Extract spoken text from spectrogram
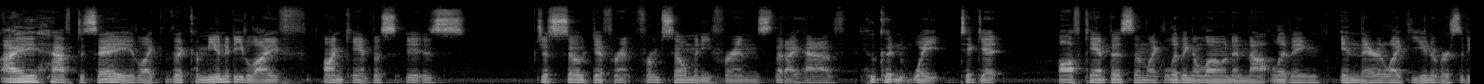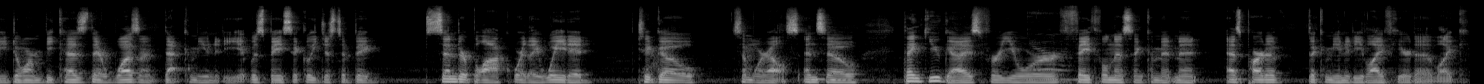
I have to say, like, the community life on campus is just so different from so many friends that I have who couldn't wait to get off campus and like living alone and not living in their like university dorm because there wasn't that community. It was basically just a big cinder block where they waited to go somewhere else. And so mm-hmm. thank you guys for your faithfulness and commitment as part of the community life here to like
